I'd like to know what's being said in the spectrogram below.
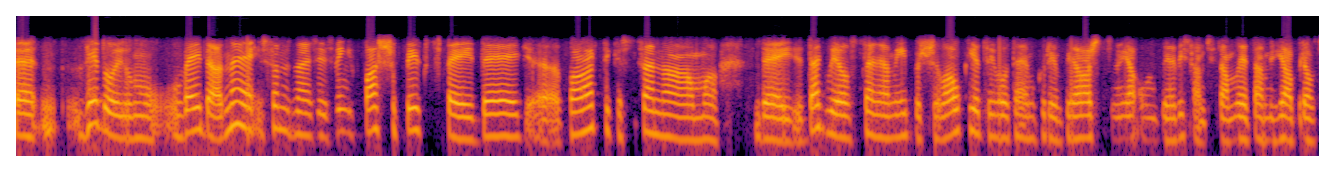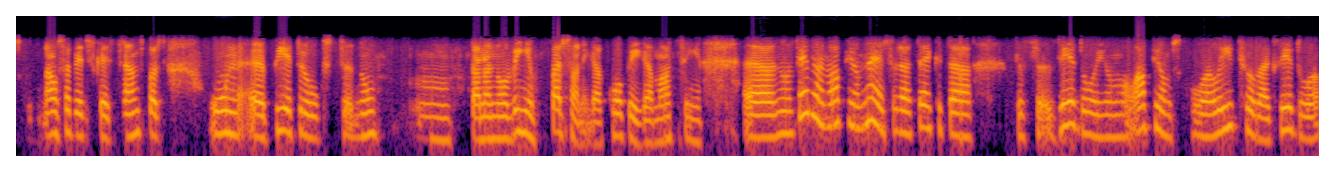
Ziedojumu veidā nē, ir samazinājusies viņu pašu pirktspēju dēļ pārtikas cenām, dēļ degvielas cenām, īpaši lauku iedzīvotājiem, kuriem pie ārsta ja, un pie visām citām lietām ir jābrauc, kur nav sabiedriskais transports un pietrūkst, nu, mm, tā no viņu personīgā kopīgā maciņa. No ziedojuma apjoma nē, es varētu teikt, ka tā tas ziedojumu apjoms, ko līdzcilvēks ziedo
